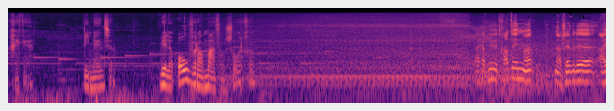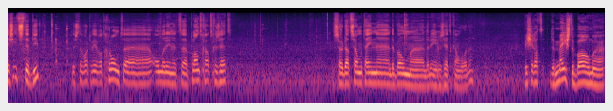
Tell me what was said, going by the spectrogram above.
Gek hè? Die mensen willen overal maar voor zorgen. Hij gaat nu het gat in, maar nou, ze hebben de, hij is iets te diep. Dus er wordt weer wat grond uh, onder in het uh, plantgat gezet. Zodat zometeen uh, de boom erin gezet kan worden. Wist je dat de meeste bomen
